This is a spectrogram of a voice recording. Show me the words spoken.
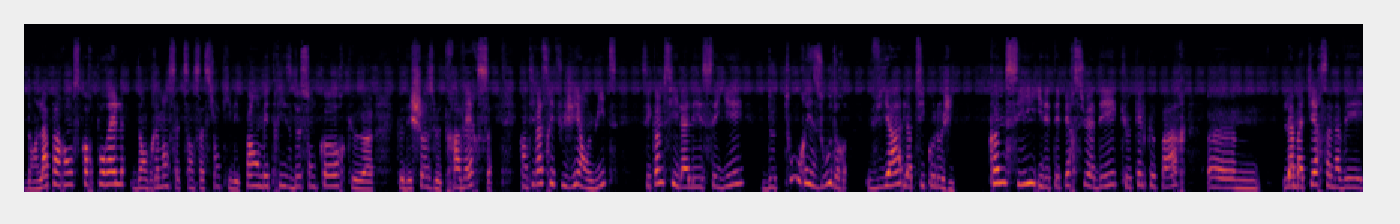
dans l'apparence corporelle, dans vraiment cette sensation qu'il n'est pas en maîtrise de son corps, que, euh, des choses le traversent. Quand il va se réfugier en 8, c'est comme s'il allait essayer de tout résoudre via la psychologie. Comme s'il il était persuadé que quelque part, euh, la matière, ça n'avait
